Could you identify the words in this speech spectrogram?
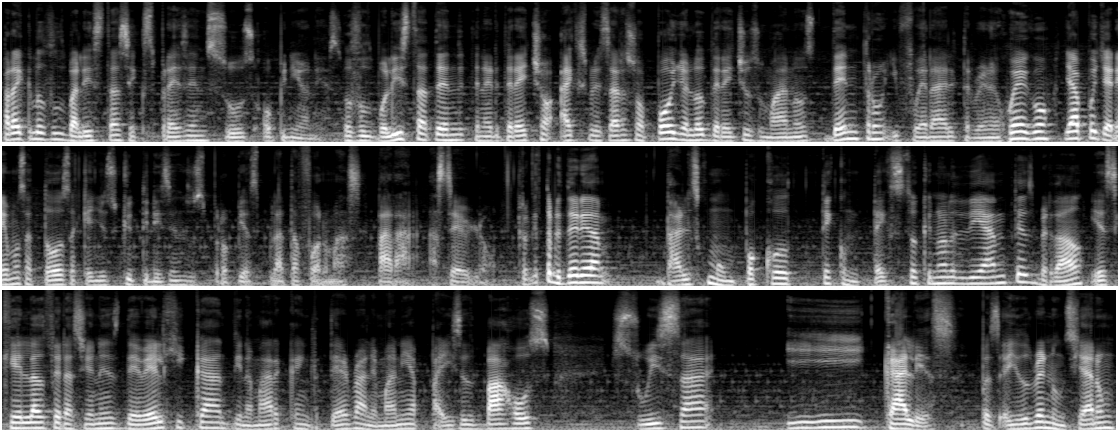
para que los futbolistas expresen sus opiniones. Los futbolistas deben de tener derecho a expresar su apoyo a los derechos humanos dentro y fuera del terreno de juego y apoyaremos a todos aquellos que utilicen sus propias plataformas para hacerlo. Creo que también debería darles como un poco de contexto que no les di antes, ¿verdad? Y es que las federaciones de Bélgica, Dinamarca, Inglaterra, Alemania, Países Bajos, Suiza y Gales, pues ellos renunciaron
